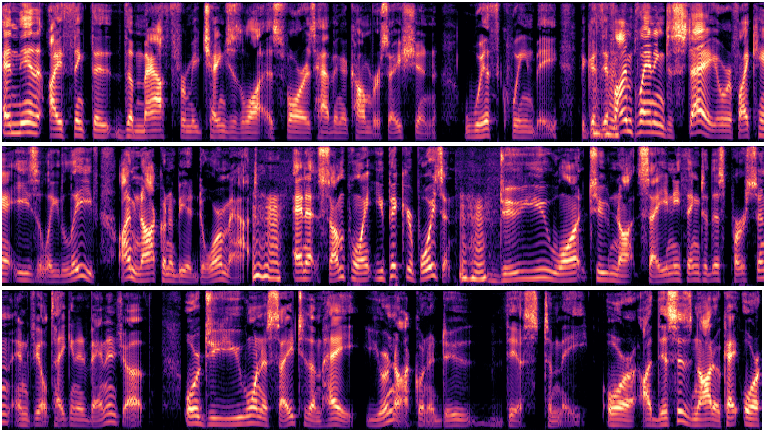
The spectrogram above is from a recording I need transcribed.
and then i think the the math for me changes a lot as far as having a conversation with queen bee. Because if mm-hmm. i'm planning to stay or if i can't easily leave i'm not going to be a doormat. Mm-hmm. And at some point you pick your poison. Mm-hmm. Do you want to not say anything to this person and feel taken advantage of? Or do you want to say to them hey you're not going to do this to me or uh, this is not okay or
